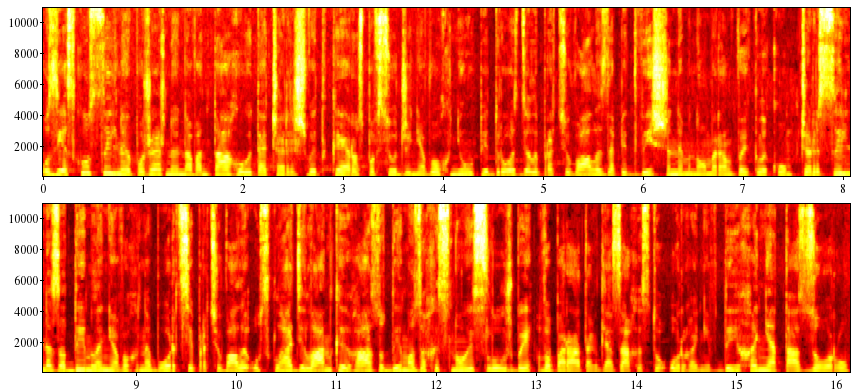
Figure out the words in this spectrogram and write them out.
У зв'язку з сильною пожежною навантагою та через швидке розповсюдження вогню підрозділи працювали за підвищеним номером виклику. Через сильне задимлення вогнеборці працювали у складі ланки газу димозахисної служби в апаратах для захисту органів дихання та зору.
